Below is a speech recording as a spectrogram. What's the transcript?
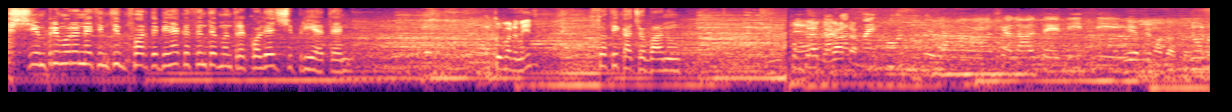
și în primul rând ne simțim foarte bine că suntem între colegi și prieteni. Cum vă numiți? Sofica Ciobanu. Complet, dacă gata. ați mai fost la, și la alte ediții, E prima dată. Nu, nu,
